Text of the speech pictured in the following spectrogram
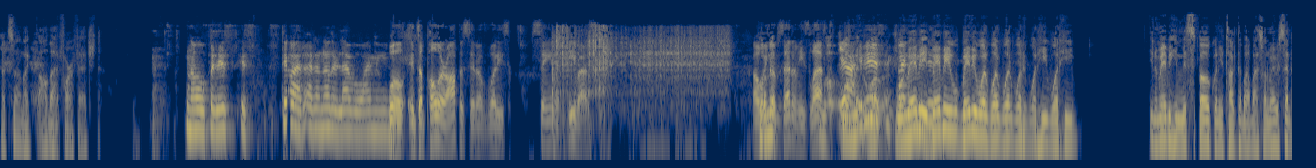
that's not like all that far fetched. no, but it's it's still at, at another level. I mean, Well, it's a polar opposite of what he's saying at Chivas. Oh, Well, we've no- upset him. He's left. Well, Yeah, well, it ma- is. Well, Exactly, well, maybe, maybe, maybe what, what, what, what, what he, what he, you know, maybe he misspoke when he talked about Barcelona. Maybe he said,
